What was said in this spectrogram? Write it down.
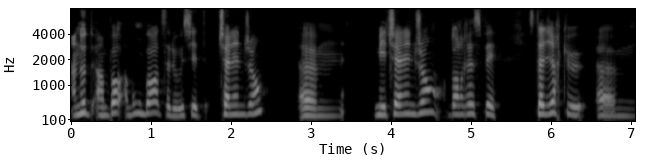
un autre un, bon board ça doit aussi être challengeant euh, mais challengeant dans le respect. C'est-à-dire que euh,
